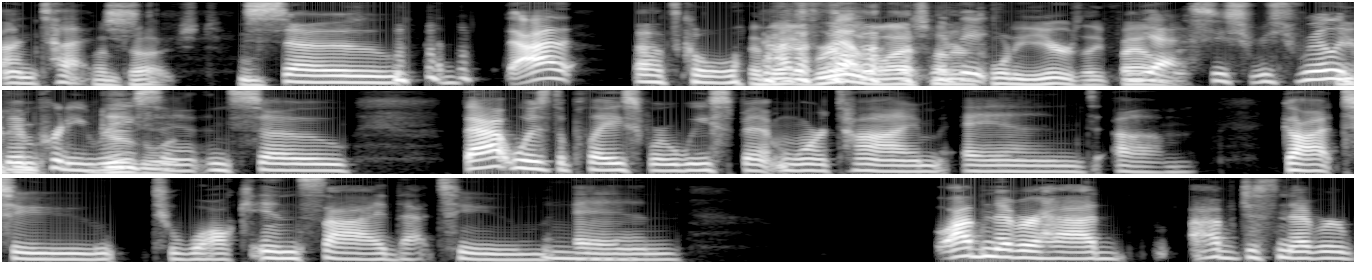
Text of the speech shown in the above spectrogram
untouched. untouched. So, I, that's cool And really the last they- 120 years they found yes, it. it's, it's really You been pretty Google it. recent. And so, that was the place where we spent more time and um, got to to walk inside that tomb Mm. and i've never had i've just never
